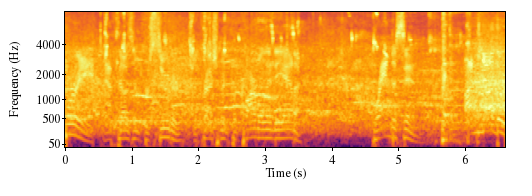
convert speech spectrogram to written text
three. Half dozen for Suter, the freshman from Carmel, Indiana. Grandison, another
